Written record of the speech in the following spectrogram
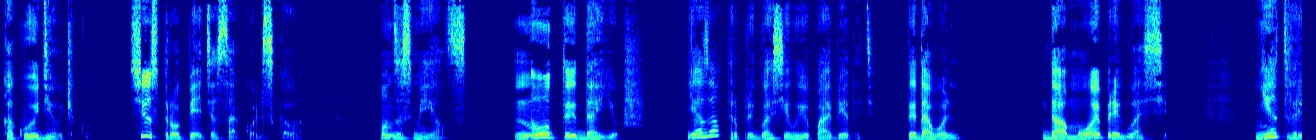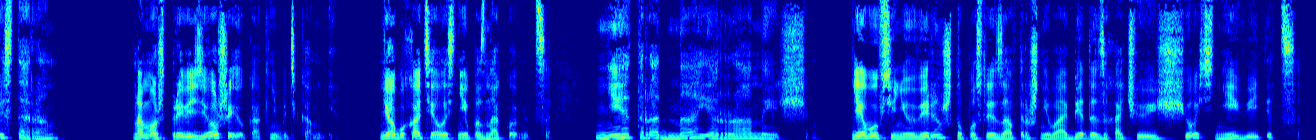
Какую девочку? сестру Петя Сокольского. Он засмеялся. «Ну, ты даешь. Я завтра пригласил ее пообедать. Ты довольна?» «Домой пригласил?» «Нет, в ресторан. А может, привезешь ее как-нибудь ко мне? Я бы хотела с ней познакомиться». «Нет, родная, рано еще. Я вовсе не уверен, что после завтрашнего обеда захочу еще с ней видеться.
